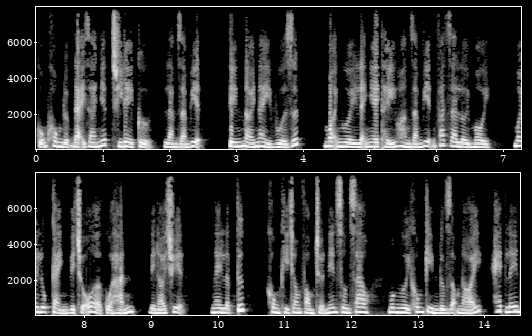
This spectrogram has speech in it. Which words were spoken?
cũng không được đại gia nhất trí đề cử làm giám viện. Tiếng nói này vừa dứt, mọi người lại nghe thấy hoàng giám viện phát ra lời mời, mời lục cảnh về chỗ ở của hắn để nói chuyện. Ngay lập tức, không khí trong phòng trở nên xôn xao, một người không kìm được giọng nói, hét lên,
